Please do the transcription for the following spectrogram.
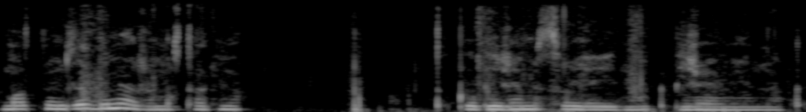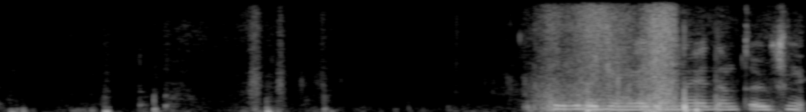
Za mocnym zadymiarzem ostatnio. To pobierzemy sobie jednak, bierzemy jednak. Że będziemy jeden na jeden, to już nie.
